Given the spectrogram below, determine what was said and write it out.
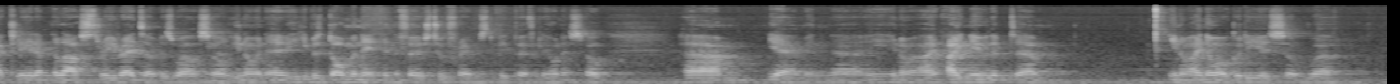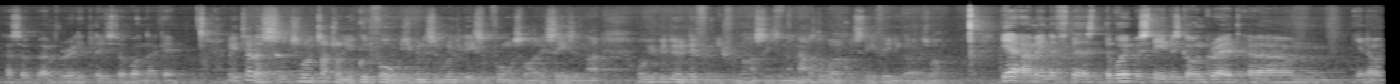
I cleared up the last three reds out as well. So you know, and uh, he was dominating the first two frames, to be perfectly honest. So um, yeah, I mean, uh, you know, I, I knew that. Um, you know, I know how good he is. So. Uh, so I'm really pleased to have won that game. Lee, tell us, I just want to touch on your good form, you've been in some really decent form so far this season. Like, what have you been doing differently from last season, and how's the work with Steve Feeney going as well? Yeah, I mean, if the the work with Steve is going great, um, you know,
